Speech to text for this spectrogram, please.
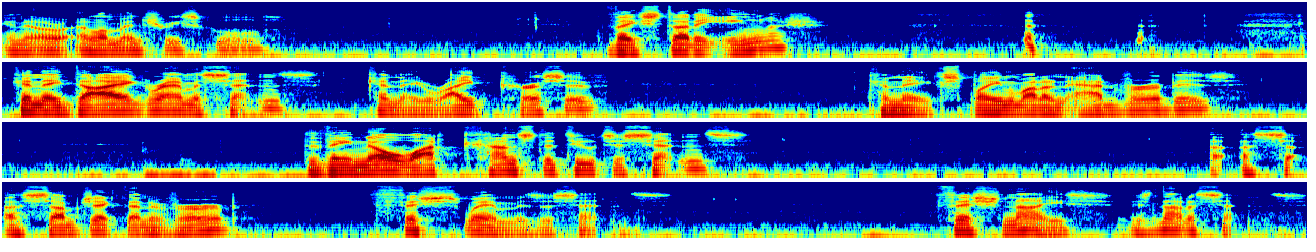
in elementary schools? They study English? Can they diagram a sentence? Can they write cursive? Can they explain what an adverb is? Do they know what constitutes a sentence? a, a, a subject and a verb? Fish swim is a sentence. Fish nice is not a sentence.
